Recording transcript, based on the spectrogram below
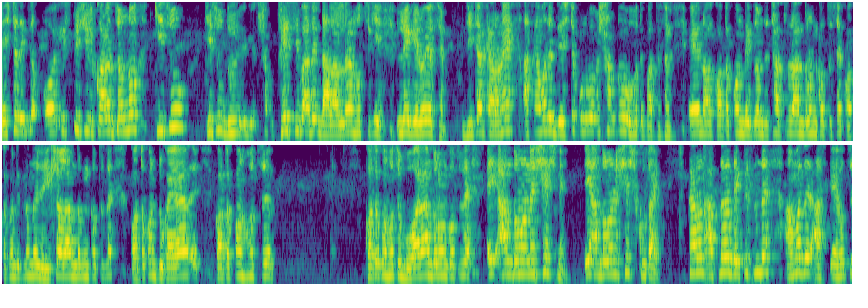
দেশটা দেখতে অস্থিতিশীল করার জন্য কিছু কিছু ফেসিবাদের দালালরা হচ্ছে কি লেগে রয়েছে, যেটার কারণে আজকে আমাদের দেশটা কোনোভাবে শান্তভাবে হতে পারতেছে না। এ কতক্ষণ দেখলাম যে ছাত্ররা আন্দোলন করতেছে, কতক্ষণ দেখলাম যে রিক্সাওয়ালা আন্দোলন করতেছে, কতক্ষণ টুকাইয়া কতক্ষণ হচ্ছে কতক্ষণ হচ্ছে বোয়ার আন্দোলন করতেছে, এই আন্দোলনের শেষ নেই। এই আন্দোলনের শেষ কোথায়? কারণ আপনারা দেখতেছেন যে আমাদের আজকে হচ্ছে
